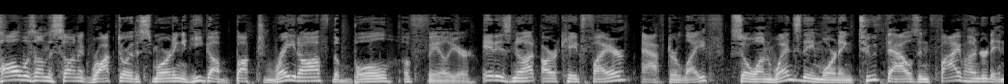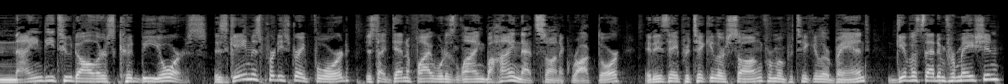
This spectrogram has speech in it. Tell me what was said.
Paul was on the Sonic Rock Door this morning and he got bucked right off the bull of failure. It is not Arcade Fire Afterlife, so on Wednesday morning, $2,592 could be yours. This game is pretty straightforward. Just identify what is lying behind that Sonic Rock Door. It is a particular song from a particular band. Give us that information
